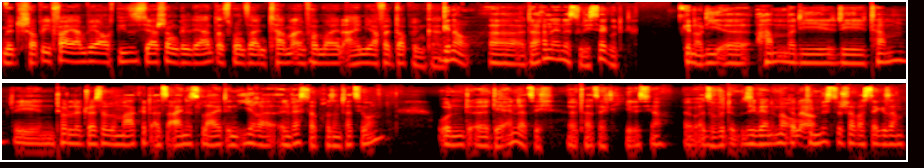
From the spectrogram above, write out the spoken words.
mit, Shopify haben wir auch dieses Jahr schon gelernt, dass man seinen TAM einfach mal in einem Jahr verdoppeln kann. Genau, äh, daran erinnerst du dich sehr gut. Genau, die äh, haben immer die, die TAM, die Total Addressable Market, als eine Slide in ihrer Investor-Präsentation. Und äh, der ändert sich äh, tatsächlich jedes Jahr. Also wird, sie werden immer genau. optimistischer, was, der Gesamt,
